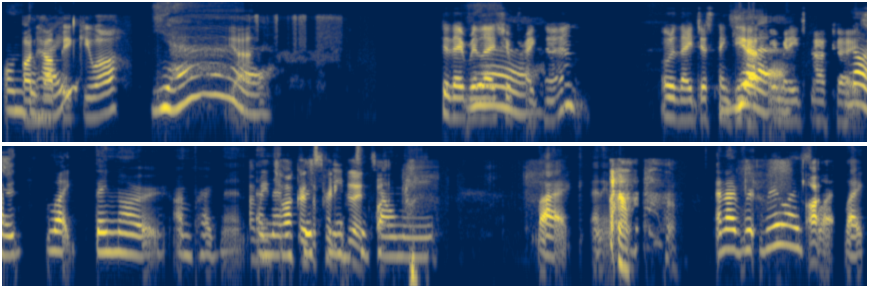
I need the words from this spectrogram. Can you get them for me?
on, On the how weight. big you are. Yeah. Yes. Do they realize you're pregnant? Or do they just think you have Yeah. too many tacos? No, like they know I'm pregnant, I mean, and then tacos are pretty good, to but- tell me, like anyway. And I've re- realized I- like, like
